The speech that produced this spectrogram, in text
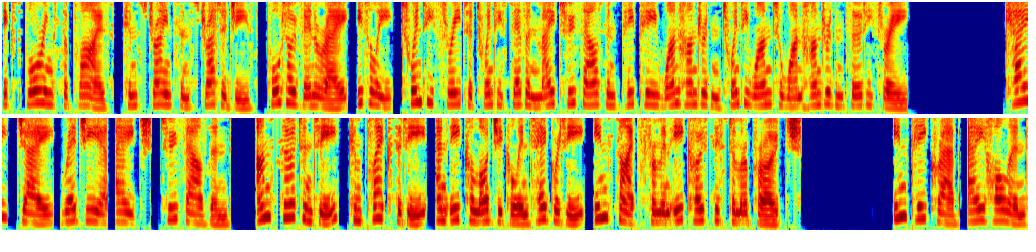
Exploring Supplies, Constraints and Strategies, Porto Venere, Italy, 23–27 May 2000 pp 121–133. K. J., Regier, H. 2000. Uncertainty, Complexity, and Ecological Integrity, Insights from an Ecosystem Approach. In P. Crabb, A. Holland,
